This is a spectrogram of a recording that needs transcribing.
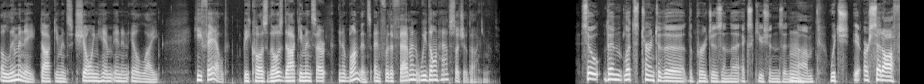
eliminate documents showing him in an ill light, he failed because those documents are in abundance. And for the famine, we don't have such a document. So then let's turn to the, the purges and the executions, and mm. um, which are set off,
